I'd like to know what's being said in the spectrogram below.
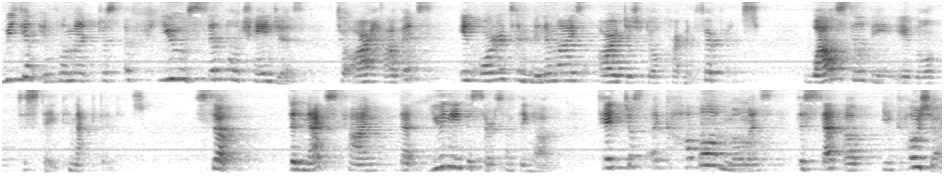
we can implement just a few simple changes to our habits in order to minimize our digital carbon footprints while still being able to stay connected. So, the next time that you need to search something up, take just a couple of moments to set up Ecosia,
